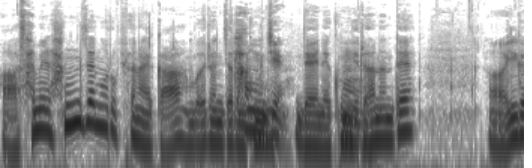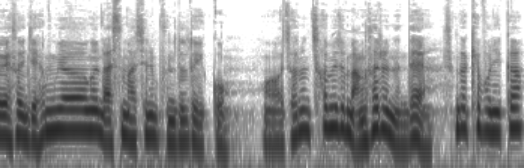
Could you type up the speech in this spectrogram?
아, 3일 항쟁으로 표현할까 뭐 이런저런 항쟁. 궁, 네네 궁리를 음. 하는데 어, 일각에서 이제 혁명을 말씀하시는 분들도 있고 어, 저는 처음에 좀 망설였는데 생각해 보니까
